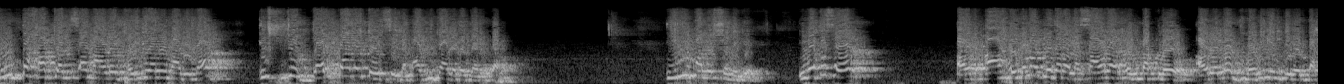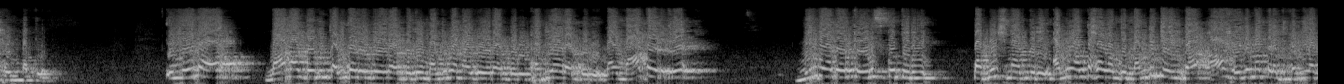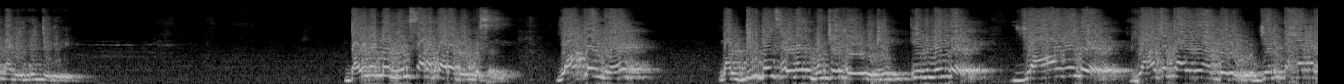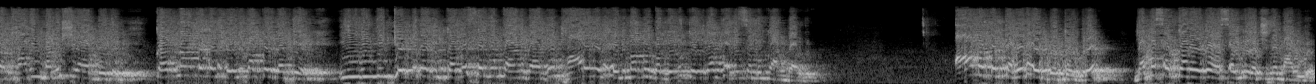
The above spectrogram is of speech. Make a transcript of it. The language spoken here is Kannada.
ಇಂತಹ ಕೆಲಸ ಮಾಡೋ ಧೈರ್ಯವೇ ಮಾಡಿಲ್ಲ. ಇಷ್ಟು ದರ್ಪನೇ ತೋರಿಸಿಲ್ಲ ಅಧಿಕಾರದ ದರ್ಪ. ಈ ಮನುಷ್ಯನಿಗೆ ಇವತ್ತು ಸರ್ ಅವ್ರ ಆ ಹೆಣ್ಮಕ್ಳು ಇದಾರಲ್ಲ ಸಾವಿರ ಹೆಣ್ಮಕ್ಳು, ಅವರೆಲ್ಲ ಧ್ವನಿ ಇಲ್ದಿರುವಂತ ಹೆಣ್ಮಕ್ಳು. ಇಲ್ಲೇನೋ ನಾನಾಗ್ಬೋದು ಕವಿತಾ ರೆಡ್ಡಿಯವರಾಗ್ಬೋದು ಮಧುವ ನಾಯ್ಡುವರಾಗ್ಬೋದು ಮದುವೆಯವರಾಗ್ಬೋದು ನಾವು ಮಾತಾಡಿದ್ರೆ ನೀವಾದ್ರೂ ಕೇಳಿಸ್ಕೋತೀರಿ ಪಬ್ಲಿಷ್ ಮಾಡ್ತೀರಿ ಅನ್ನುವಂತಹ ಒಂದು ನಂಬಿಕೆಯಿಂದ ಆ ಹೆಣ್ಣುಮಕ್ಕಳ ಧ್ವನಿಯಾಗಿ ನಾವು ಇಟ್ಟಿದ್ದೀವಿ ದಯವಿಟ್ಟು ನಿಮ್ ಸಹಕಾರ ಬೇಕು ಸರ್. ಯಾಕೆಂದ್ರೆ ನಾನು ಡೀಟೇಲ್ಸ್ ಹೇಳಕ್ ಮುಂಚೆ ಹೇಳ್ತೀನಿ. ಇನ್ ಮುಂದೆ ಯಾವುದೇ ರಾಜಕಾರಣಿ ಆಗ್ಬೋದು, ಎಂತಹ ಪ್ರಧಾನಿ ಮನುಷ್ಯ ಆಗ್ಬೋದು, ಕರ್ನಾಟಕದ ಹೆಣ್ಮಕ್ಳ ಬಗ್ಗೆ ಈ ರೀತಿ ಕೆಟ್ಟದಾಗಿ ಕನಸನ್ನು ಕಾಣಬಾರ್ದು, ಭಾರತದ ಹೆಣ್ಮಕ್ಳ ಬಗ್ಗೆ ಕೆಟ್ಟ ಕನಸನ್ನು ಕಾಣಬಾರ್ದು. ಆ ಮಟ್ಟಕ್ಕೆ ತಗೊಂಡು ಅಂದ್ರೆ ನಮ್ಮ ಸರ್ಕಾರ ಈಗ ಎಸ್ ಐ ಟಿ ರಚನೆ ಮಾಡಿದೆ.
